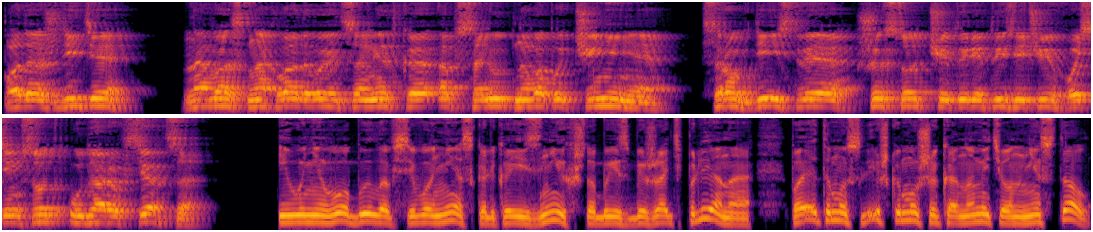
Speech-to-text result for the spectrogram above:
Подождите. На вас накладывается метка абсолютного подчинения. Срок действия 604 800 ударов сердца и у него было всего несколько из них, чтобы избежать плена, поэтому слишком уж экономить он не стал.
